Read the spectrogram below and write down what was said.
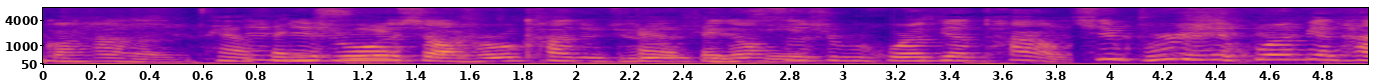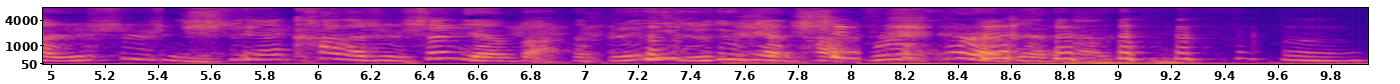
观看的。那时候小时候看就觉得北条司是不是忽然变态了？其实不是人家忽然变态，人是你之前看的是删减版，人一直就变态，不是忽然变态。嗯，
